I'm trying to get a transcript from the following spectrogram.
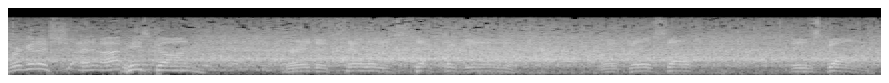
We're going to, uh, he's gone. Brandon Tilly step again, And Bill Self is gone.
